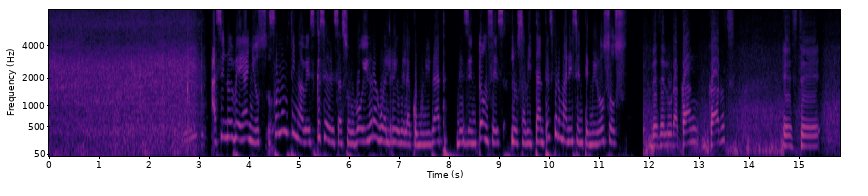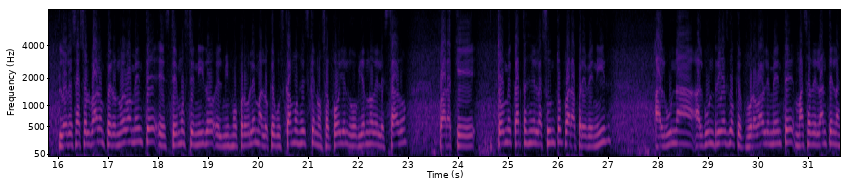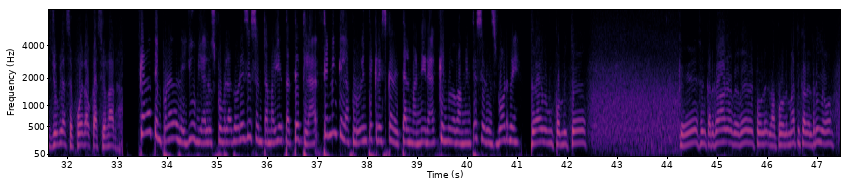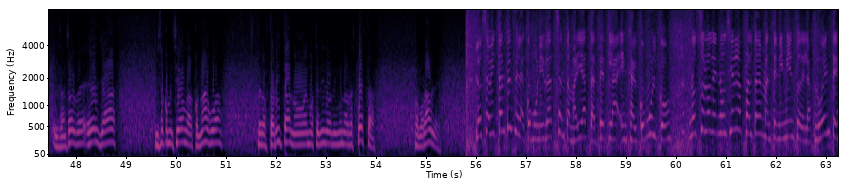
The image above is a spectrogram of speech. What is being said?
Hace nueve años fue la última vez que se desasolvó y dragó el río de la comunidad. Desde entonces, los habitantes permanecen temerosos. Desde el huracán Carls, este, lo desasolvaron, pero nuevamente este, hemos tenido el mismo problema. Lo que buscamos es que nos apoye el gobierno del estado para que tome cartas en el asunto para prevenir alguna, algún riesgo que probablemente más adelante en las lluvias se pueda ocasionar. Cada temporada de lluvia, los pobladores de Santa María Tatetla temen que el afluente crezca de tal manera que nuevamente se desborde. Hay un comité que es encargado de ver la problemática del río, el Sansolve. Él ya hizo comisión a Conagua, pero hasta ahorita no hemos tenido ninguna respuesta favorable. Los habitantes de la comunidad Santa María Tatetla en Jalcomulco no solo denuncian la falta de mantenimiento del afluente,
